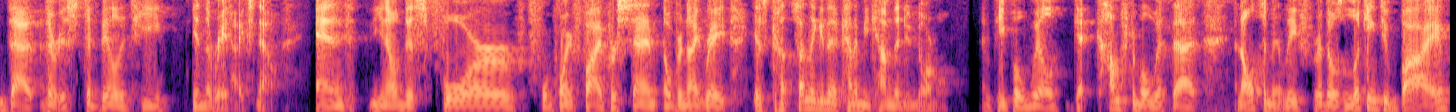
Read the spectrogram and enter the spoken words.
that there is stability in the rate hikes now. And, you know, this four, 4.5% overnight rate is suddenly going to kind of become the new normal and people will get comfortable with that. And ultimately, for those looking to buy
